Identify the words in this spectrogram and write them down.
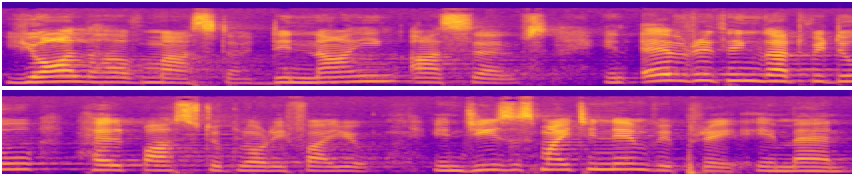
your love, Master, denying ourselves. In everything that we do, help us to glorify you. In Jesus' mighty name we pray. Amen.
